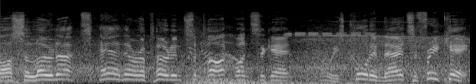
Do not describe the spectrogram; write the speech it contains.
Barcelona tear their opponents apart once again. Oh, he's caught him there, it's a free kick.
